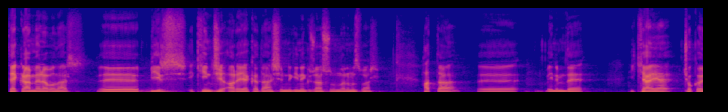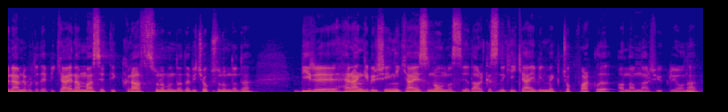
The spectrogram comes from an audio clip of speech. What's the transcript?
Tekrar merhabalar. Ee, bir ikinci araya kadar şimdi yine güzel sunumlarımız var. Hatta e, benim de hikaye çok önemli. Burada da hep hikayeden bahsettik. Craft sunumunda da birçok sunumda da bir e, herhangi bir şeyin hikayesinin olması ya da arkasındaki hikayeyi bilmek çok farklı anlamlar yüklüyor ona.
